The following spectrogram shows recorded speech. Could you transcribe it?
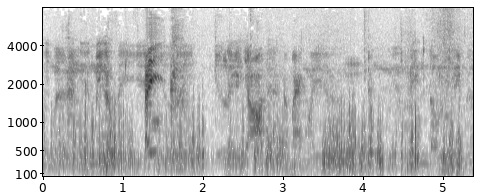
nhưng mà ăn miếng cà phê Ây. giữ lại cái vỏ để nó bán ngoài trong miếng đồ lưu niệm đó.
